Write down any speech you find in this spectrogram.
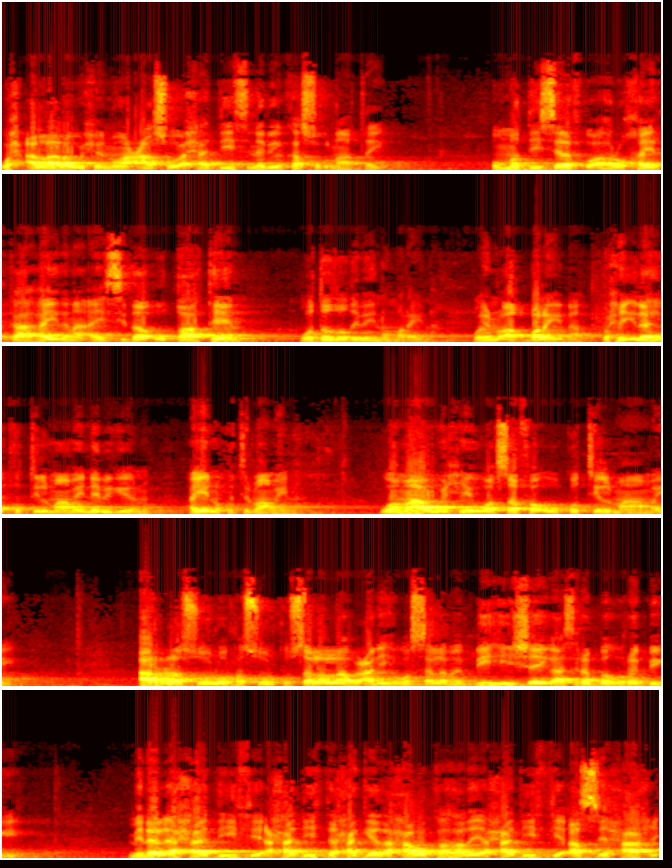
Wax allaala wixii noocaasoo axaadiis nebiga ka sugnaatay ummaddii salafku ahlu khayrka ahaydna ay sidaa u qaateen waddadoodii baynu maraynaa waynu aqbalaynaa waxay ilaahay ku tilmaamay nebigeennu ayaynu ku tilmaamaynaa wamaa wixii wasafa uu ku tilmaamay. Alrasuulu rasuulku sala allahu calayhi wasalam bihi shaygaas rabbahu rabbigii min alaxaadiidi axaadiidta xaggeeda xaaluu ka haday axaadiidtii asixaaxi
